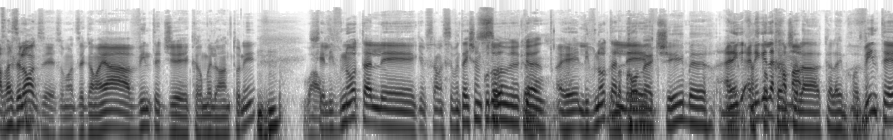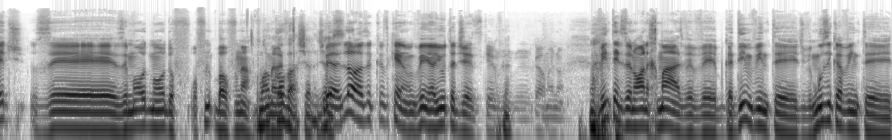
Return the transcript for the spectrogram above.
אבל זה לא רק זה, זאת אומרת, זה גם היה וינטג' אה, כרמלו אנטוני, שלבנות על אה, 29 נקודות, עשרים ו- כן. אה, לבנות על... מקום אה, תשיעי ב- אני- ביחס אני אגיד טופ לך 10 של. הקלעים. בכל זאת. וינטג' זה, זה מאוד מאוד אופ, אופ, באופנה. כמו הכובע של הג'אז. ב- לא, זה כן, היו את הג'אז, כן, כרמלו. וינטג' זה נורא נחמד, ובגדים וינטג', ומוזיקה וינטג',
